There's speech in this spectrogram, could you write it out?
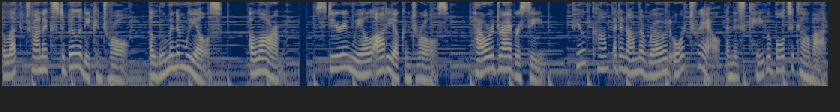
electronic stability control, aluminum wheels, alarm, steering wheel audio controls, power driver seat. Feel confident on the road or trail in this capable Tacoma.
